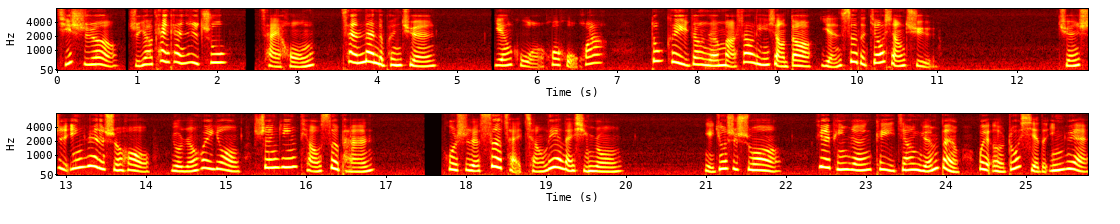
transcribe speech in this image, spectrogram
其实哦，只要看看日出、彩虹、灿烂的喷泉、烟火或火花，都可以让人马上联想到颜色的交响曲。诠释音乐的时候，有人会用声音调色盘，或是色彩强烈来形容。也就是说，乐评人可以将原本为耳朵写的音乐，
